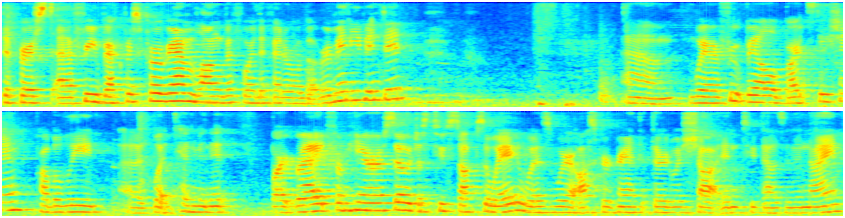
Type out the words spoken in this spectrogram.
the first uh, free breakfast program long before the federal government even did. Um, where Fruitvale BART station, probably uh, what 10 minute BART ride from here or so, just two stops away, was where Oscar Grant III was shot in 2009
